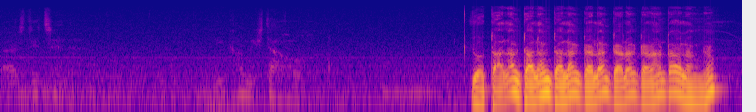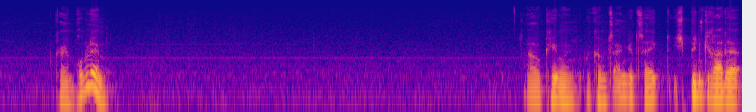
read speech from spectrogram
Da ist die Zelle. Wie komme ich da hoch? Ja, da lang, da lang, da lang, da lang, da lang, da lang, da lang, ne? Kein Problem. Ah, okay, man bekommt es angezeigt. Ich bin gerade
